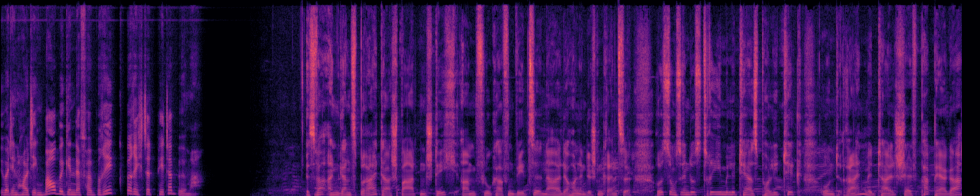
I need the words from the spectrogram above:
Über den heutigen Baubeginn der Fabrik berichtet Peter Böhmer. Es war ein ganz breiter Spatenstich am Flughafen Weze nahe der holländischen Grenze. Rüstungsindustrie, Militärspolitik und Rheinmetall-Chef Papperger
